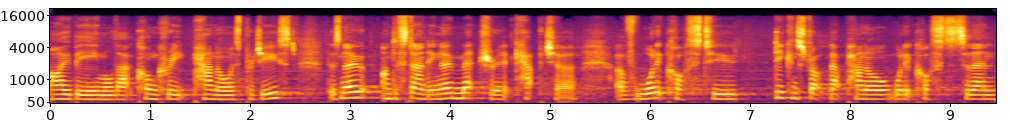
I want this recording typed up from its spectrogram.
I-beam or that concrete panel is produced. There's no understanding, no metric capture of what it costs to deconstruct that panel, what it costs to then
